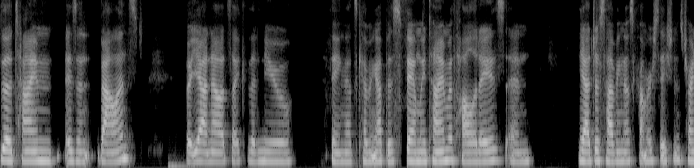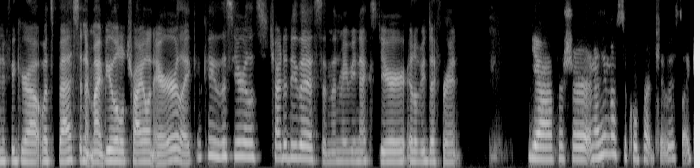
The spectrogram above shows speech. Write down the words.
the time isn't balanced. But yeah, now it's like the new thing that's coming up is family time with holidays and yeah, just having those conversations, trying to figure out what's best. And it might be a little trial and error, like, okay, this year let's try to do this. And then maybe next year it'll be different. yeah, for sure. And I think that's the cool part too, is like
